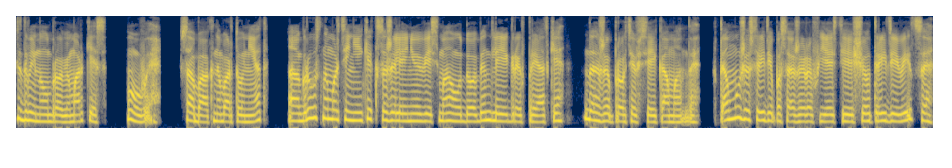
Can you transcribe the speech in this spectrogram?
сдвинул брови Маркес. Увы, собак на борту нет, а груз на Мартинике, к сожалению, весьма удобен для игры в прятки, даже против всей команды. К тому же среди пассажиров есть еще три девицы,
